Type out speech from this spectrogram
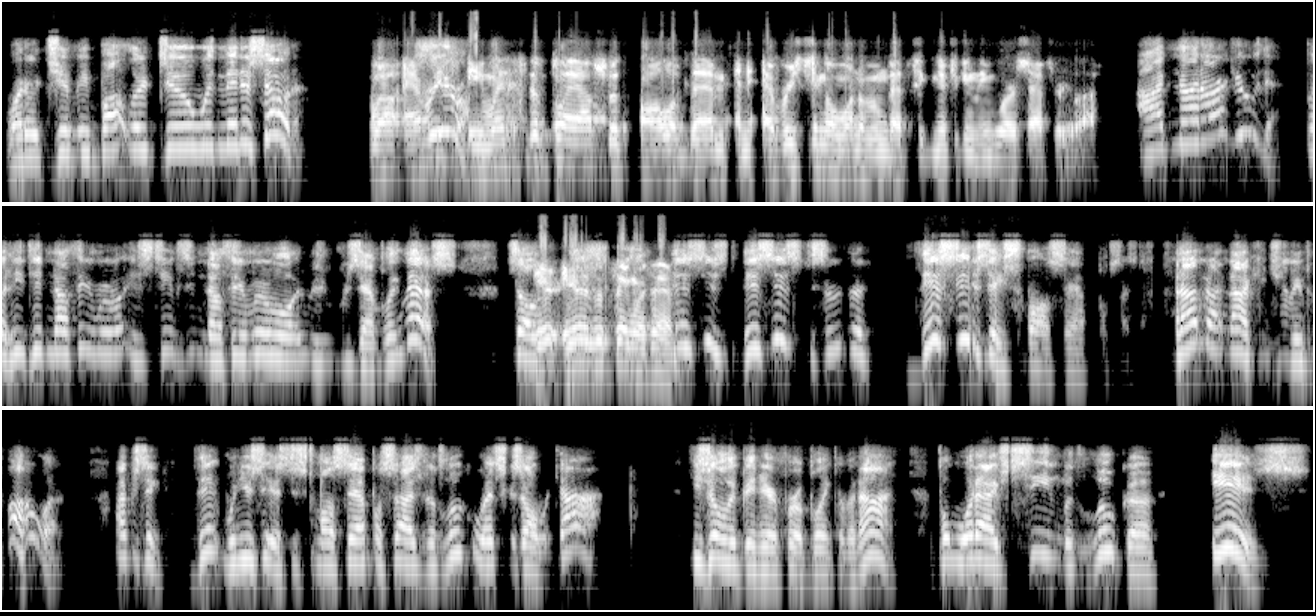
What did Jimmy Butler do with Minnesota? Well, every Zero. he went to the playoffs with all of them, and every single one of them got significantly worse after he left. I'm not arguing with that, but he did nothing. His teams did nothing resembling this. So Here- here's the thing with him. This is this is this is a small sample size, and I'm not knocking Jimmy Butler. I'm just saying that when you say it's a small sample size with Lukowitz, because all we got, he's only been here for a blink of an eye. But what I've seen with Luka is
